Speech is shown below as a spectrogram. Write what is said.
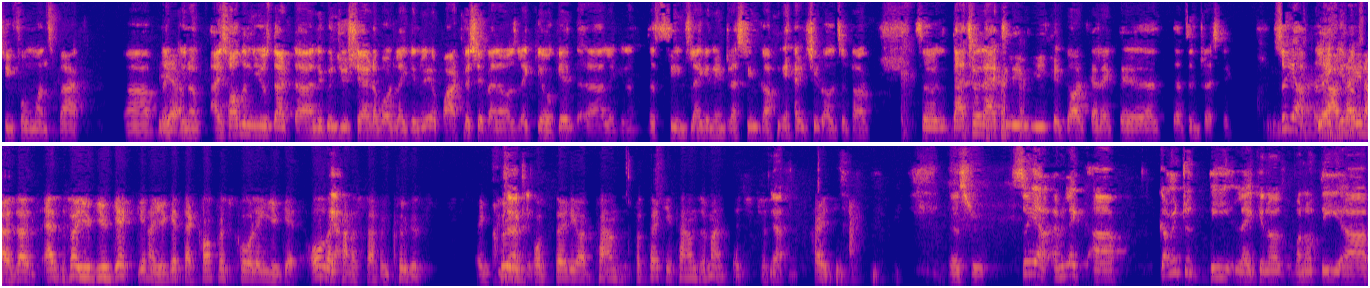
three four months back. Uh, like Yeah. you know, I saw the news that uh, Nikunj you shared about like you know your partnership, and I was like, okay, uh, like you know, this seems like an interesting company. I should also talk. So that's when actually we got connected. That, that's interesting. So yeah, Right. like yeah, you no, know, you know, and so you, you get, you know, you get that conference calling, you get all that Yeah. kind of stuff included, included Exactly. for thirty odd pounds, for thirty pounds a month. It's just Yeah. crazy. That's true. So yeah, I mean, like uh, coming to the like you know one of the uh,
